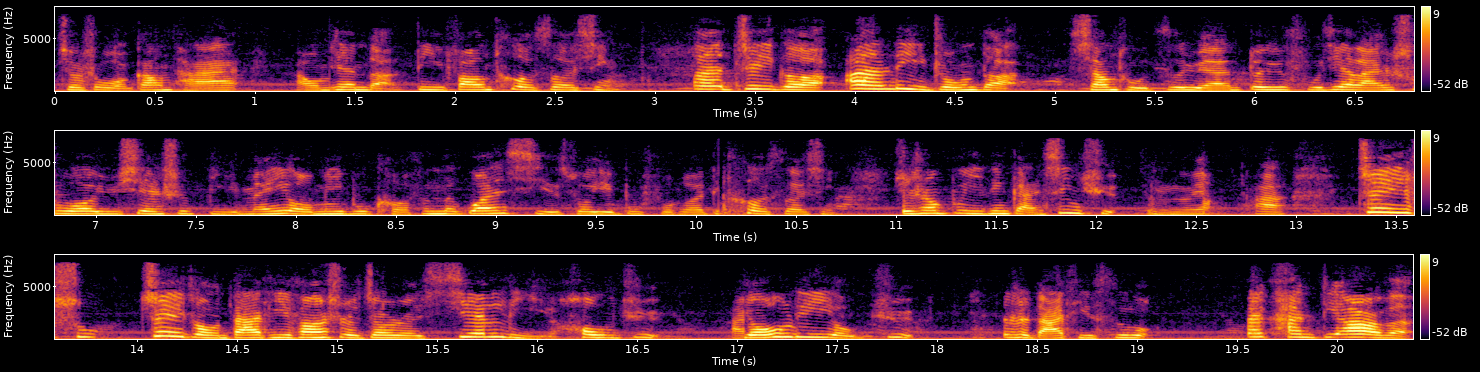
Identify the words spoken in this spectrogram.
就是我刚才啊我们现在的地方特色性。那这个案例中的。乡土资源对于福建来说，与现实比没有密不可分的关系，所以不符合特色性，学生不一定感兴趣，怎么怎么样啊？这一书这种答题方式就是先理后据，有理有据，这是答题思路。再看第二问，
